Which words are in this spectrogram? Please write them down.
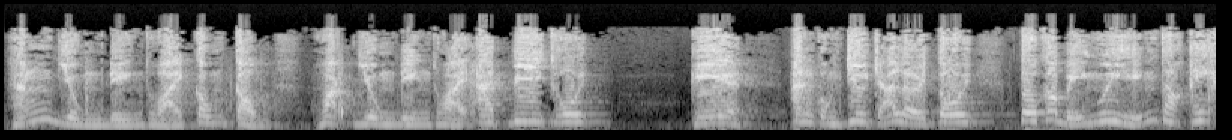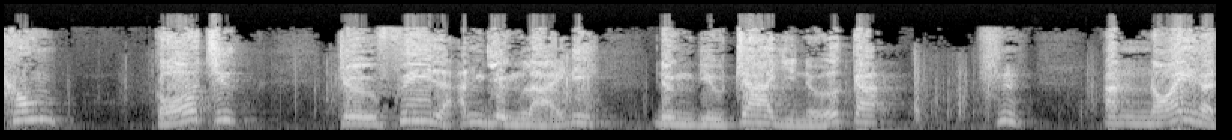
hắn dùng điện thoại công cộng hoặc dùng điện thoại IP thôi. Kìa, anh còn chưa trả lời tôi, tôi có bị nguy hiểm thật hay không? Có chứ. Trừ phi là anh dừng lại đi Đừng điều tra gì nữa cả Anh nói hệt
